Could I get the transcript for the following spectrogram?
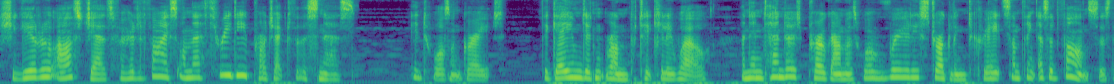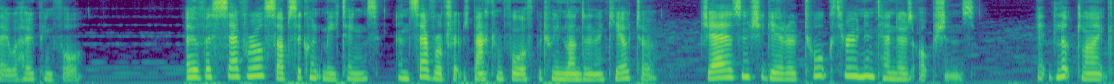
Shigeru asked Jez for his advice on their 3D project for the SNES. It wasn't great. The game didn't run particularly well, and Nintendo's programmers were really struggling to create something as advanced as they were hoping for. Over several subsequent meetings, and several trips back and forth between London and Kyoto, Jez and Shigeru talked through Nintendo's options. It looked like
